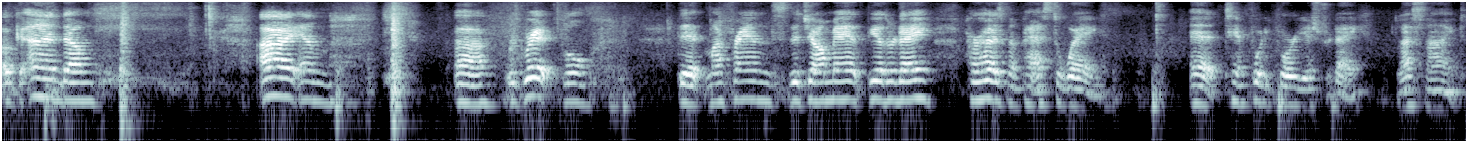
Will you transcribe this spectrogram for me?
okay, and um, I am uh, regretful that my friends that y'all met the other day, her husband passed away at 10:44 yesterday, last night,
